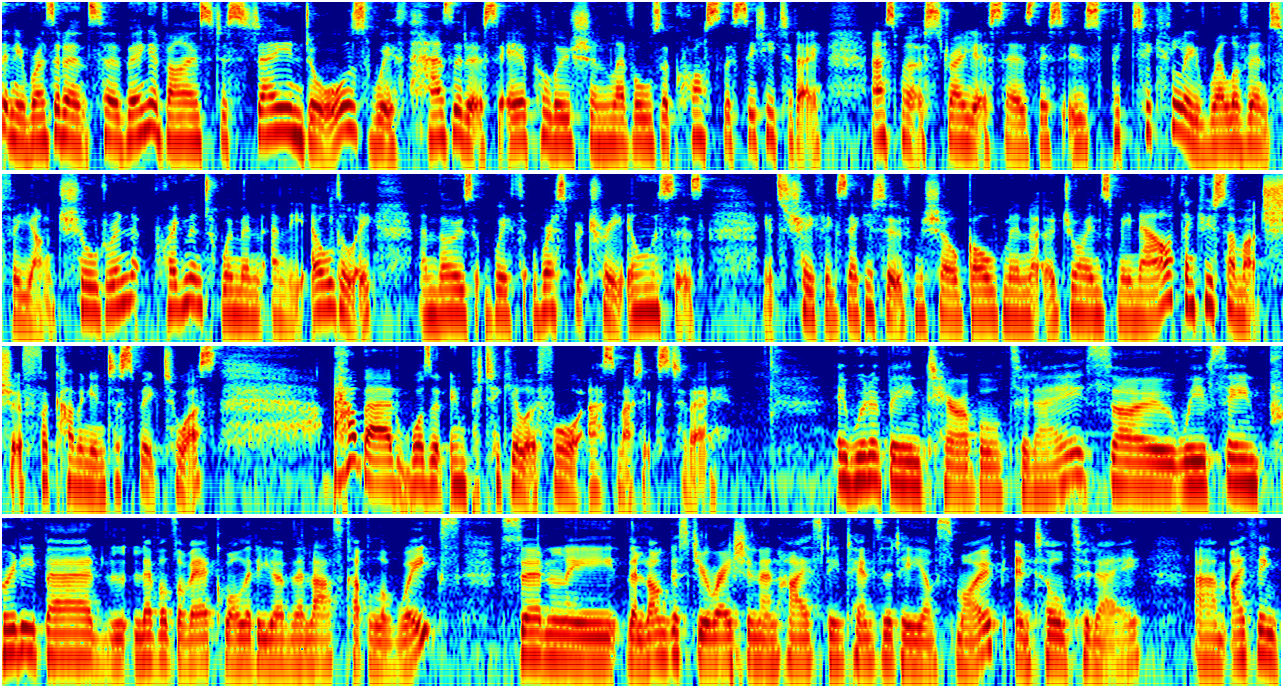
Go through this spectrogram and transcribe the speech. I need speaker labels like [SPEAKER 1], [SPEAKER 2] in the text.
[SPEAKER 1] Sydney residents are being advised to stay indoors with hazardous air pollution levels across the city today. Asthma Australia says this is particularly relevant for young children, pregnant women and the elderly, and those with respiratory illnesses. Its Chief Executive, Michele Goldman, joins me now. Thank you so much for coming in to speak to us. How bad was it in particular for asthmatics today?
[SPEAKER 2] It would have been terrible today. So, we've seen pretty bad levels of air quality over the last couple of weeks. Certainly, the longest duration and highest intensity of smoke until today. Um, I think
